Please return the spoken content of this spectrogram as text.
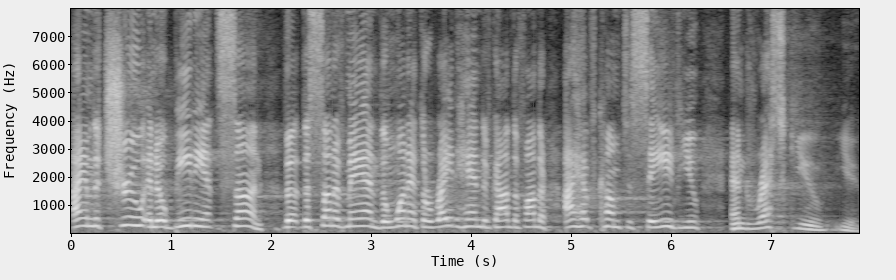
I am the true and obedient Son, the, the Son of Man, the one at the right hand of God the Father. I have come to save you and rescue you.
